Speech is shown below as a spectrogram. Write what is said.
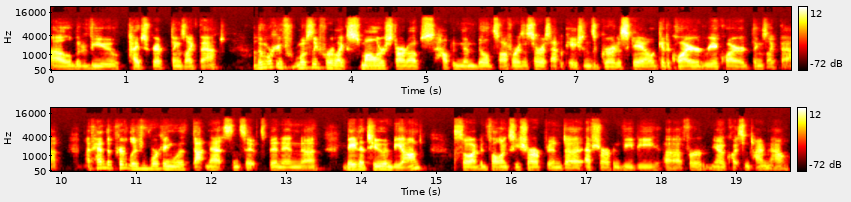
a little bit of Vue, TypeScript, things like that. I've been working for, mostly for like smaller startups, helping them build software as a service applications, grow to scale, get acquired, reacquired, things like that. I've had the privilege of working with .NET since it's been in uh, beta two and beyond. So I've been following C Sharp and uh, F Sharp and VB uh, for you know quite some time now,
